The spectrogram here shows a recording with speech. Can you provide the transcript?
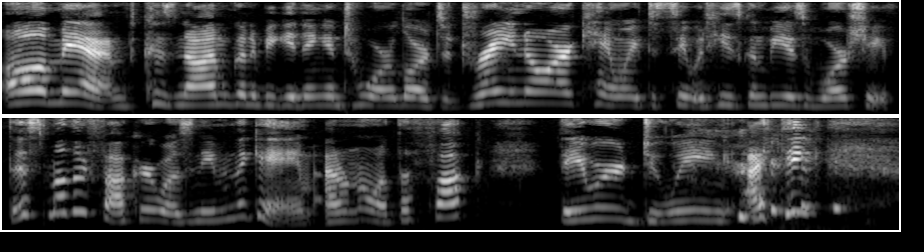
oh man, because now I'm going to be getting into Warlords of Draenor. Can't wait to see what he's going to be as war chief. This motherfucker wasn't even the game. I don't know what the fuck they were doing. I think.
